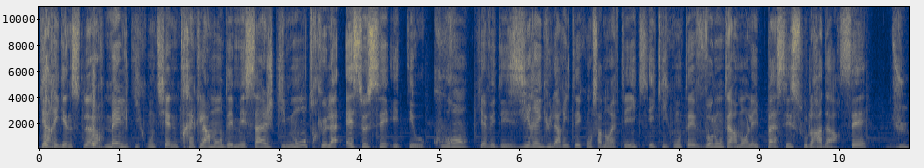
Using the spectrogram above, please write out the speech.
Gary Gensler, mails qui contiennent très clairement des messages qui montrent que la SEC était au courant qu'il y avait des irrégularités concernant FTX et qui comptait volontairement les passer sous le radar. C'est du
